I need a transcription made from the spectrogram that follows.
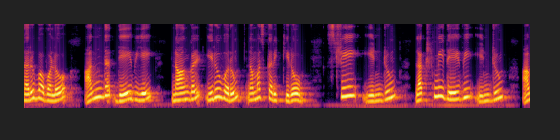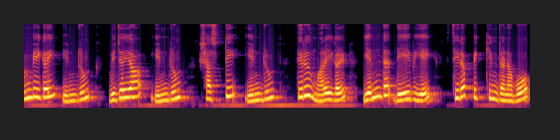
தருபவளோ அந்த தேவியை நாங்கள் இருவரும் நமஸ்கரிக்கிறோம். ஸ்ரீ என்றும் லக்ஷ்மி தேவி என்றும் அம்பிகை என்றும் விஜயா என்றும் ஷஷ்டி என்றும் திருமறைகள் எந்த தேவியை சிறப்பிக்கின்றனவோ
